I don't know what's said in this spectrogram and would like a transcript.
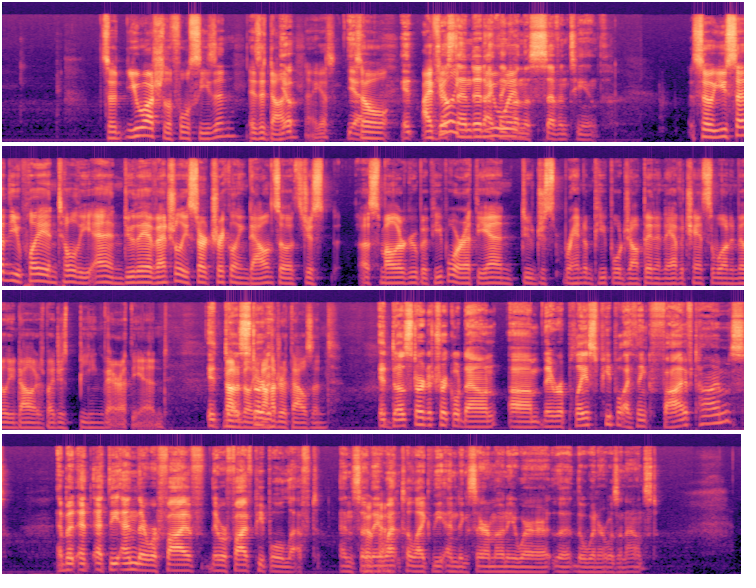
So you watched the full season? Is it done? Yep. I guess. Yeah. So it I feel just like ended. I think would- on the seventeenth. So you said you play until the end. Do they eventually start trickling down so it's just a smaller group of people, or at the end do just random people jump in and they have a chance to win a million dollars by just being there at the end? It Not a does million, start. a to- hundred thousand. it does start to trickle down. Um, they replace people, I think, five times, and but at, at the end there were five. There were five people left, and so they went to like the ending ceremony where the the winner was announced.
